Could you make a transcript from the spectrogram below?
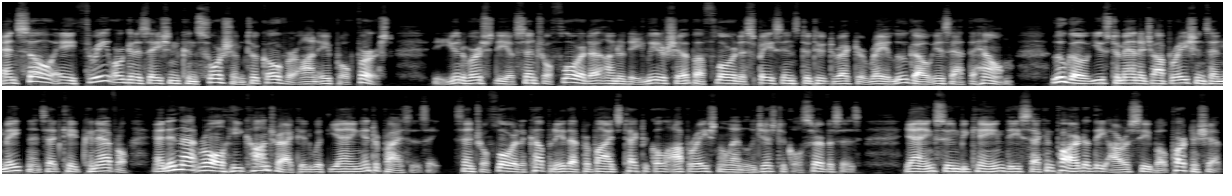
And so a three organization consortium took over on April 1st. The University of Central Florida, under the leadership of Florida Space Institute Director Ray Lugo, is at the helm. Lugo used to manage operations and maintenance at Cape Canaveral, and in that role he contracted with Yang Enterprises, a Central Florida company that provides technical, operational, and logistical services. Yang soon became the second part of the Arecibo partnership.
